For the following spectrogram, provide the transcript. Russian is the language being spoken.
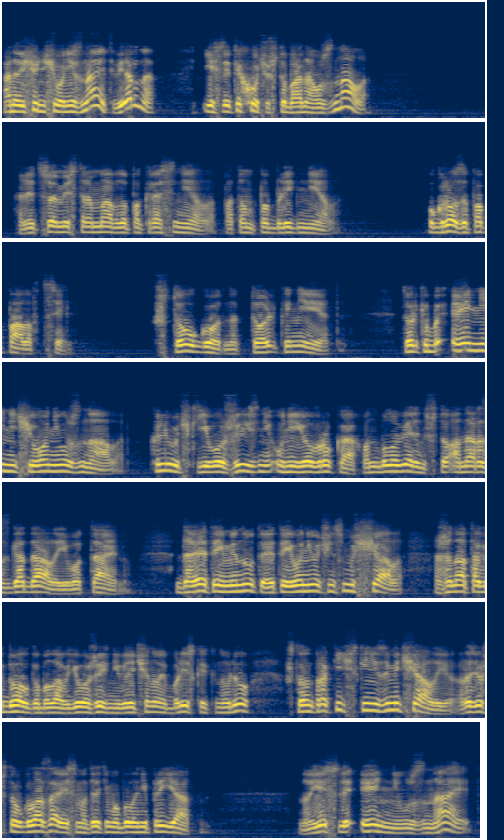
Она еще ничего не знает, верно? Если ты хочешь, чтобы она узнала. Лицо мистера Мабло покраснело, потом побледнело. Угроза попала в цель. Что угодно, только не это. Только бы Энни ничего не узнала. Ключ к его жизни у нее в руках. Он был уверен, что она разгадала его тайну. До этой минуты это его не очень смущало. Жена так долго была в его жизни величиной близкой к нулю, что он практически не замечал ее, разве что в глаза ей смотреть ему было неприятно. Но если Энни узнает...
